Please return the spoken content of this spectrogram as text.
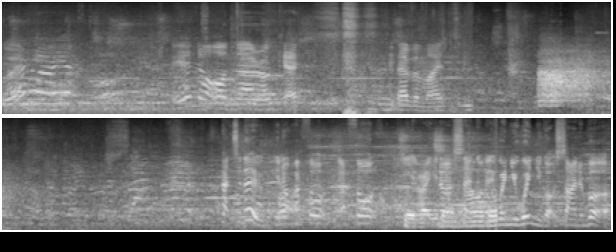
Where are you? You're not on there, okay. Never mind. Had to do, you know. I thought, I thought, So you know, I said when you win, you got to sign a book.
